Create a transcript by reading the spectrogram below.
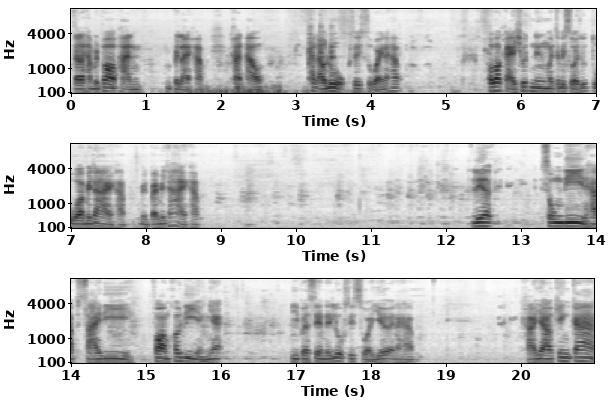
แต่เราทำเป็นพ่อพันธุ์ไม่เป็นไรครับคัดเอาคัดเอาลูกสวยๆนะครับ เพราะว่าไก่ชุดหนึ่งมันจะไปสวยทุกตัวไม่ได้ครับ เป็นไปไม่ได้ครับ เลือกทรงดีนะครับสายดี ฟอร์มเข้าดีอย่างเงี้ย มีเปอร์เซ็นต์ได้ลูกสวยๆเยอะนะครับ ขายาวเก้งก้าง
